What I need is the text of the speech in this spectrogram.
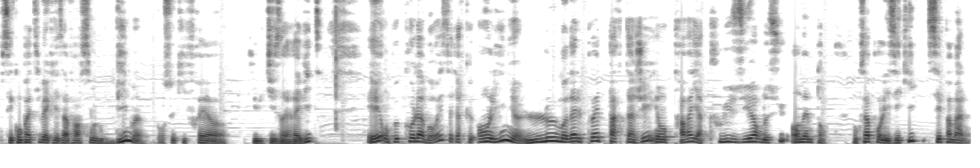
c'est compatible avec les informations BIM, pour ceux qui feraient euh, qui utiliserait Revit. Et on peut collaborer, c'est-à-dire qu'en ligne, le modèle peut être partagé et on travaille à plusieurs dessus en même temps. Donc ça, pour les équipes, c'est pas mal.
